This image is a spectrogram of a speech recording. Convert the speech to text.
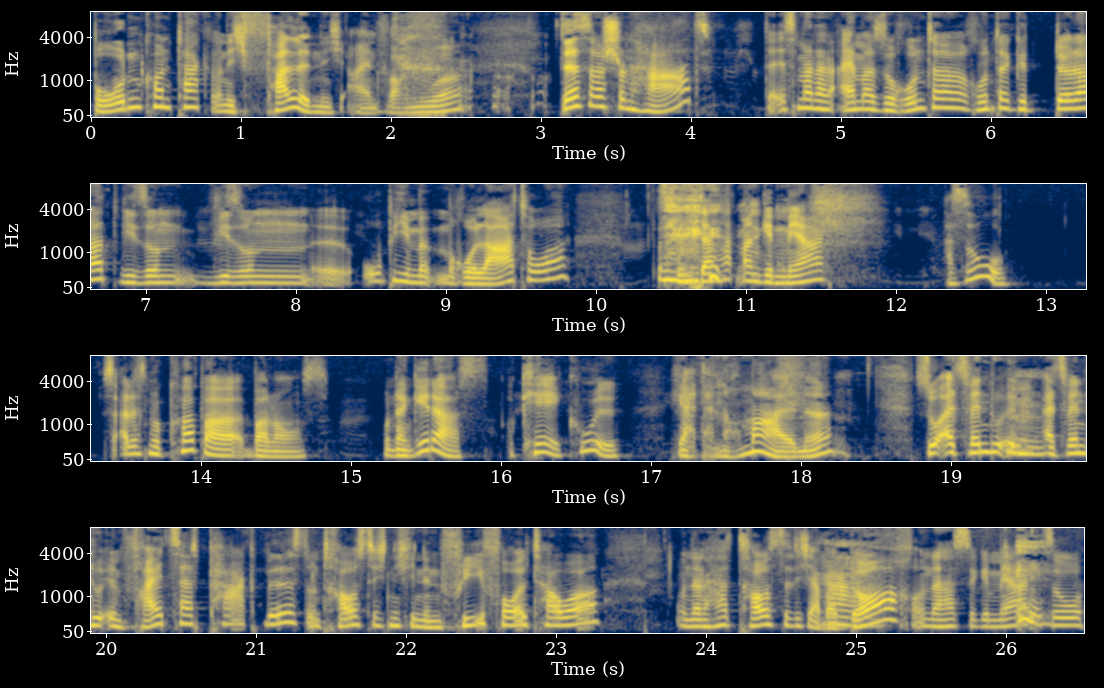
Bodenkontakt und ich falle nicht einfach nur. Das war schon hart. Da ist man dann einmal so runter, runtergedöllert, wie so ein, wie so ein äh, Opi mit einem Rollator. Und dann hat man gemerkt, ach so, ist alles nur Körperbalance. Und dann geht das. Okay, cool. Ja, dann nochmal, ne? So als wenn du im, als wenn du im Freizeitpark bist und traust dich nicht in den Freefall Tower und dann hast, traust du dich aber Ja. doch und dann hast du gemerkt so,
